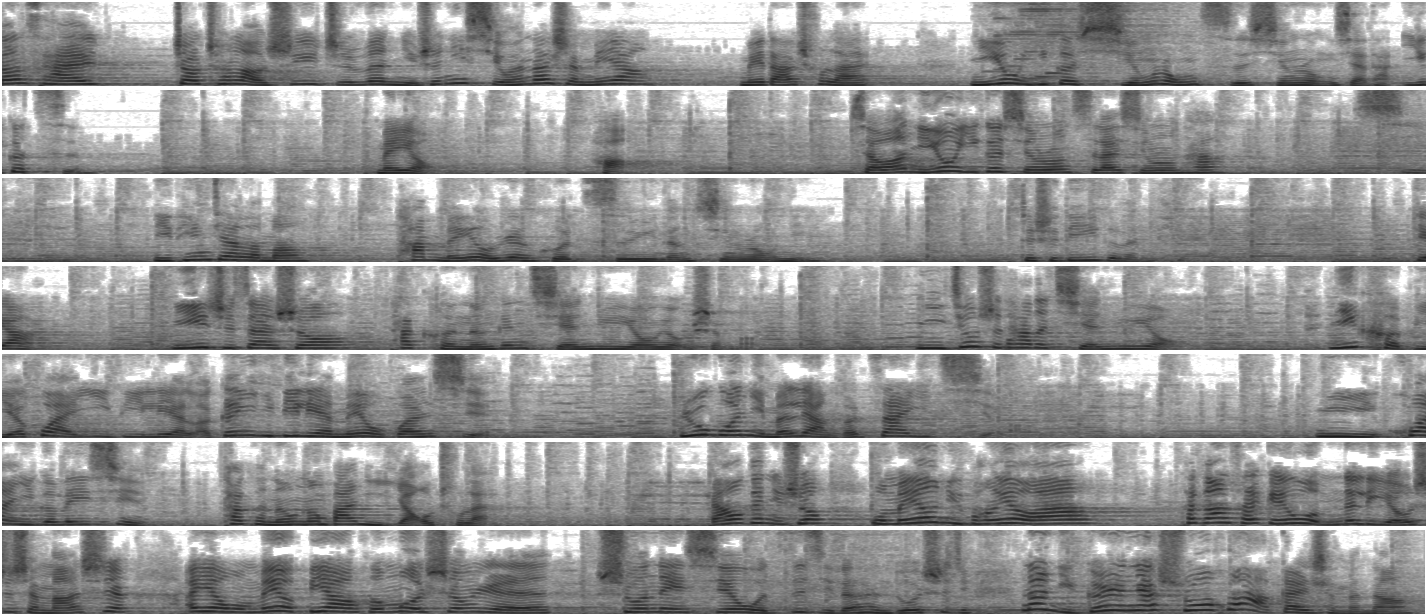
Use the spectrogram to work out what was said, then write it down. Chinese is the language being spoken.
刚才赵春老师一直问你说你喜欢他什么呀，没答出来。你用一个形容词形容一下他，一个词。没有。好，小王，你用一个形容词来形容他。细腻。你听见了吗？他没有任何词语能形容你。这是第一个问题。第二，你一直在说他可能跟前女友有什么，你就是他的前女友，你可别怪异地恋了，跟异地恋没有关系。如果你们两个在一起了，你换一个微信，他可能能把你摇出来，然后跟你说我没有女朋友啊。他刚才给我们的理由是什么？是哎呀，我没有必要和陌生人说那些我自己的很多事情。那你跟人家说话干什么呢？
